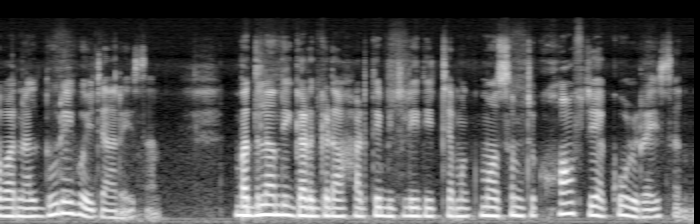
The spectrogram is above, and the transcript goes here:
ਹਵਾ ਨਾਲ ਦੂਰੇ ਹੋਏ ਜਾ ਰਹੇ ਸਨ। ਬੱਦਲਾਂ ਦੀ ਗੜਗੜਾਹਟ ਤੇ ਬਿਜਲੀ ਦੀ ਚਮਕ ਮੌਸਮ 'ਚ ਖੌਫ ਜਿਹਾ ਘੋਲ ਰਹੇ ਸਨ।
